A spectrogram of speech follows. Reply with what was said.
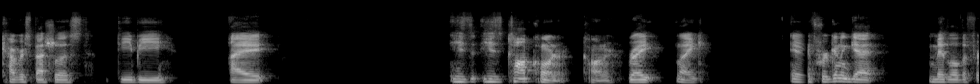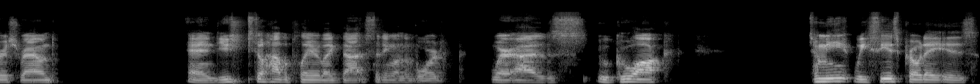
cover specialist, DB. I he's he's top corner, Connor, right? Like if we're gonna get middle of the first round and you still have a player like that sitting on the board, whereas Uguak to me, we see his pro day is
